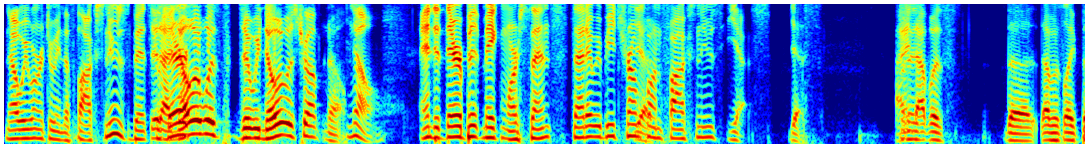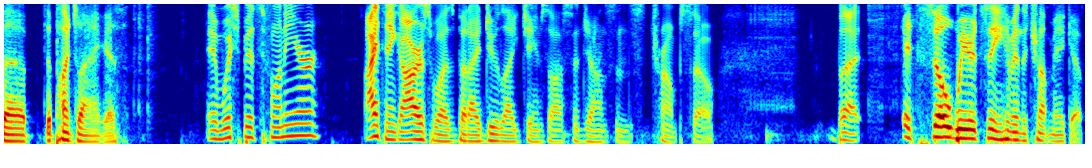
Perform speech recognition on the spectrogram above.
Now we weren't doing the Fox News bit, Did so I there know it was? Did we know it was Trump? No. no. And did their bit make more sense that it would be Trump on Fox News? Yes. Yes. I But think it- that was the that was like the the punchline, I guess. And which bit's funnier? I think ours was, but I do like James Austin Johnson's Trump. So, but It's so weird seeing him in the Trump makeup.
